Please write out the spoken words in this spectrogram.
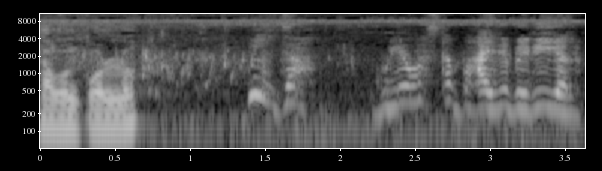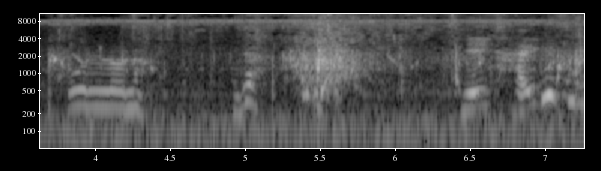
কেমন পড়ল? যা গুলে মাছটা বাইরে বেরিয়ে গেল। বলল না। যা এই সাইডে ছিল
